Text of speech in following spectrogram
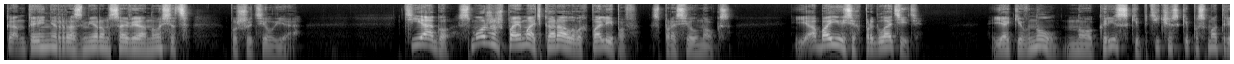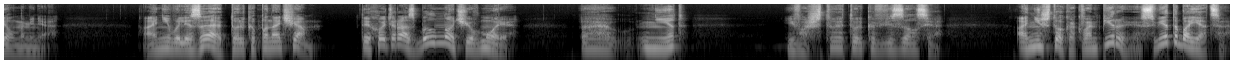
контейнер размером с авианосец», — пошутил я. «Тьяго, сможешь поймать коралловых полипов?» — спросил Нокс. «Я боюсь их проглотить». Я кивнул, но Крис скептически посмотрел на меня. «Они вылезают только по ночам. Ты хоть раз был ночью в море?» «Э, нет». «И во что я только ввязался?» «Они что, как вампиры, света боятся?»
